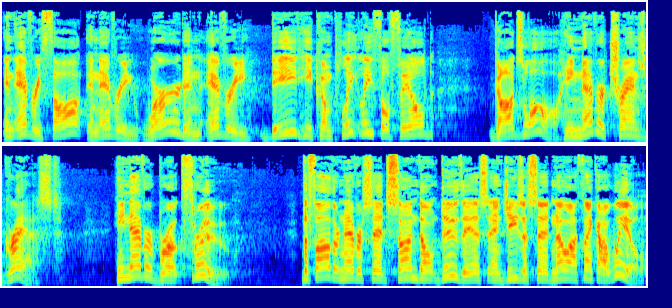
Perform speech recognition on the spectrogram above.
In every thought, in every word, in every deed, he completely fulfilled God's law. He never transgressed, he never broke through. The Father never said, Son, don't do this, and Jesus said, No, I think I will.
